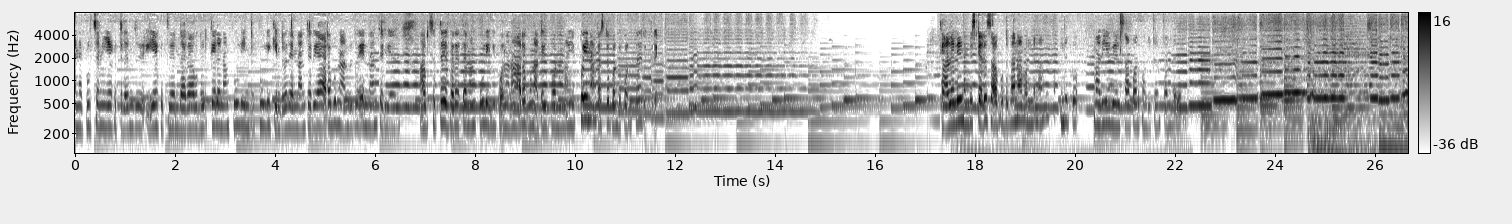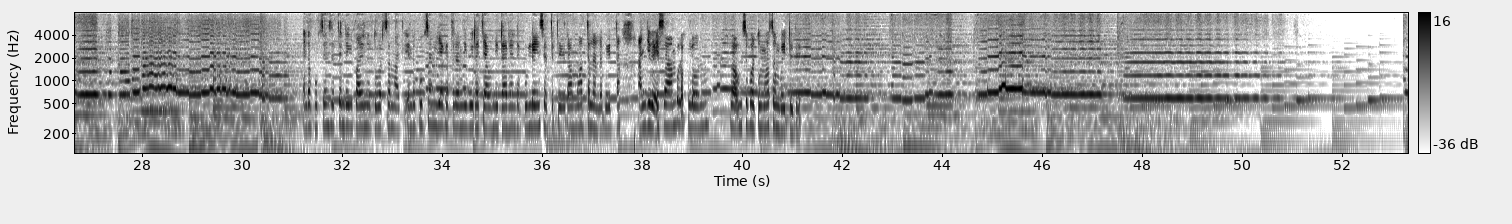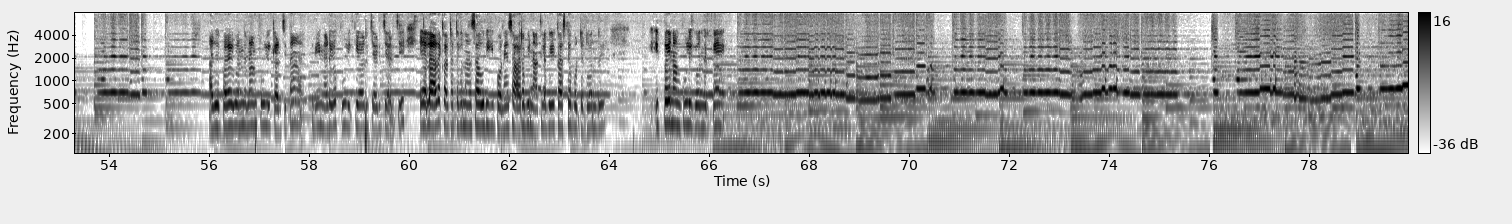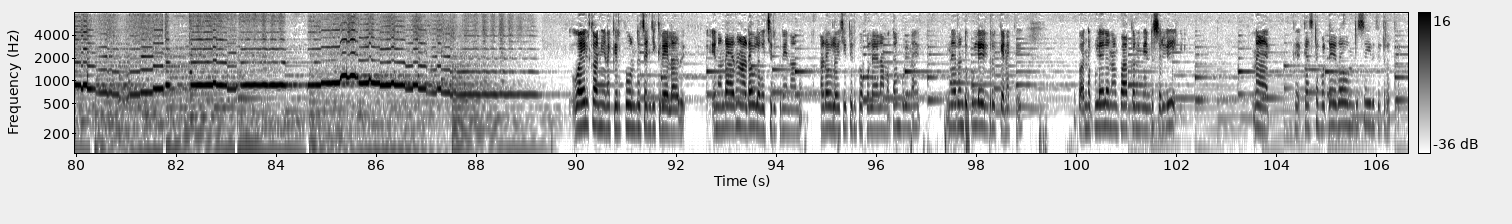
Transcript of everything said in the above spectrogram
என்னை புருஷன் இயக்கத்துலேருந்து இயக்கத்து வந்தார் அவர் இருக்கையில் நான் கூலின்ற கூலிக்கின்றது என்னான்னு தெரியாது. அரபு நாடு என்னன்னு தெரியாது. அவர் சுத்த பிறகு நான் கூலிக்கு போனேன்னா அரபு நாட்டுக்கு போனேன்னா இப்போயும் நான் கஷ்டப்பட்டு கொண்டு தான் இருக்கிறேன். காலையில பிஸ்கட்டை சாப்பிட்டு தான் நான் வந்து நான் வந்து இப்போ மதியம் வேல் சாப்பாடு கொண்டுட்டு தந்தது എൻ്റെ പുരുഷൻ സെത്തിൻ്റെ പതിനെട്ട് വർഷമാക്കി എൻ്റെ പുരുഷൻ ഇയക്കത്തിൽ നിന്ന് വീടെ ചവന്നിട്ടാണ് എൻ്റെ പിള്ളേയും സെത്തിട്ട് റമ്മാത്തലല്ല പോയിട്ടാ അഞ്ച് വയസ്സ് ആമ്പള പിള്ളോനും കൗൺസ് പത്ത് മാസം പോയിട്ടത് அது பிறகு வந்து நான் கூலி கடிச்சு தான் இப்படி நடுக கூலிக்கு அடிச்சு அடிச்சு அடிச்சு இல்லாத கட்டத்துக்கு நான் சவுதிக்கு போனேன். அரபி நாட்டில் போய் கஷ்டப்பட்டுட்டு வந்து இப்போ நான் கூலிக்கு வந்திருக்கேன். வயல்காணி எனக்கு இருக்கும் ஒன்று செஞ்சுக்கிறேன் இல்லாது என்னண்டா அதான் அடவில் வச்சுருக்கிறேன் நான். அடவில் வச்சு திருப்பக்குள்ள எல்லாம் மொத்தம் பிள்ளை இன்னும் ரெண்டு பிள்ளைகள் இருக்கு எனக்கு. இப்போ அந்த பிள்ளைகளை நான் பார்க்கணும் என்று சொல்லி நான் க- கஷ்டப்பட்டு ஏதோ ஒன்று செய்துக்கிட்டு இருக்கேன்.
